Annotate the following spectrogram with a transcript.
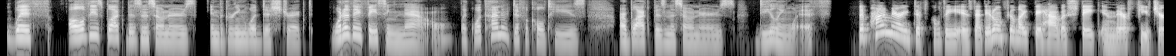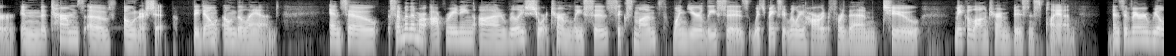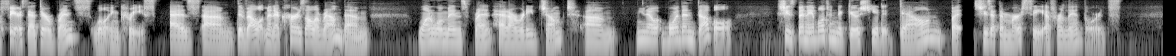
With all of these Black business owners in the Greenwood district, what are they facing now? Like, what kind of difficulties are Black business owners dealing with? The primary difficulty is that they don't feel like they have a stake in their future in the terms of ownership. They don't own the land. And so some of them are operating on really short term leases, six month, one year leases, which makes it really hard for them to make a long term business plan. And it's a very real fear is that their rents will increase as um, development occurs all around them. One woman's rent had already jumped, um, you know, more than double. She's been able to negotiate it down, but she's at the mercy of her landlords.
